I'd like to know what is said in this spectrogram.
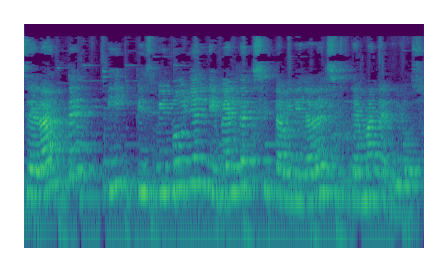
sedante y disminuye el nivel de excitabilidad del sistema nervioso.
